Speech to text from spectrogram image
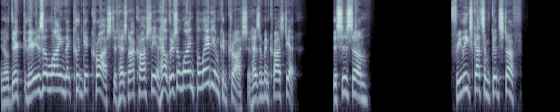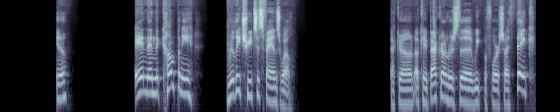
You know, there there is a line that could get crossed. It has not crossed yet. Hell, there's a line Palladium could cross. It hasn't been crossed yet. This is um Free League's got some good stuff. You know? And then the company really treats its fans well. Background. Okay, background was the week before, so I think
